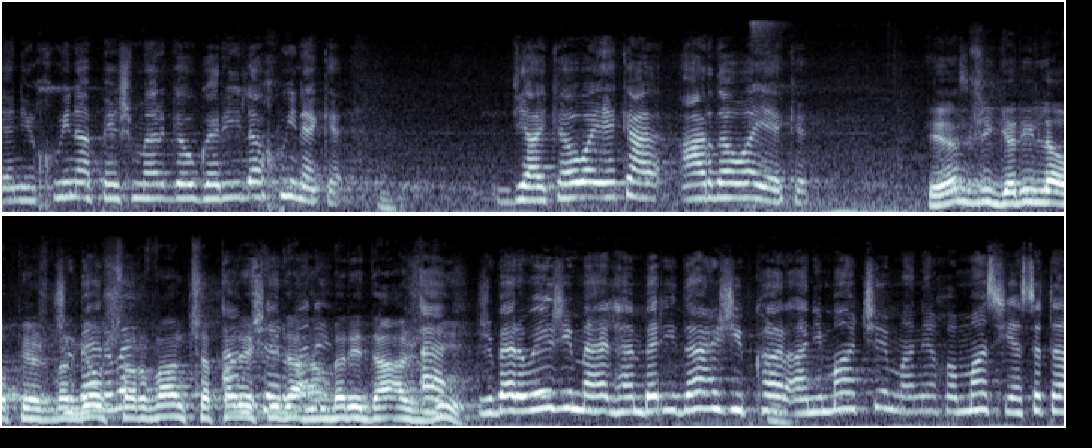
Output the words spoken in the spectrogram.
یەنی خوینە پێشمەرگە و گەریلا خوینە کە دیایکە وە یەکە ئاردە وە یەکە. ئێەم ژی گەریلا و پێشمەرگە و شەڕڤان چەپەرێکی دا هەمبەری داعش بی. ژ بەر وێ ژی مەل هەمبەری داعش ژی بکار ئانی ما چێ مانێ خوە ما سیاسەتا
